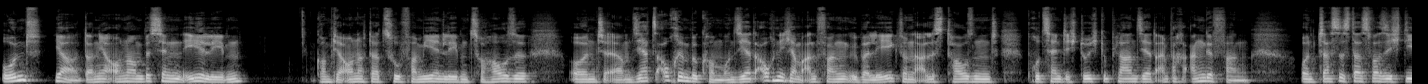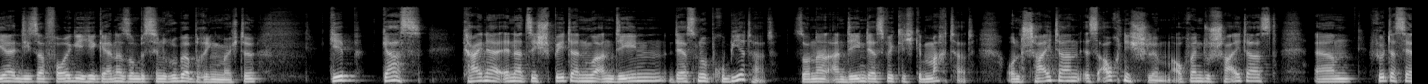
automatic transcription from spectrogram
Und ja, dann ja auch noch ein bisschen Eheleben kommt ja auch noch dazu, Familienleben zu Hause. Und ähm, sie hat es auch hinbekommen. Und sie hat auch nicht am Anfang überlegt und alles tausendprozentig durchgeplant. Sie hat einfach angefangen. Und das ist das, was ich dir in dieser Folge hier gerne so ein bisschen rüberbringen möchte. Gib Gas keiner erinnert sich später nur an den, der es nur probiert hat, sondern an den, der es wirklich gemacht hat. Und Scheitern ist auch nicht schlimm. Auch wenn du scheiterst, ähm, führt das ja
